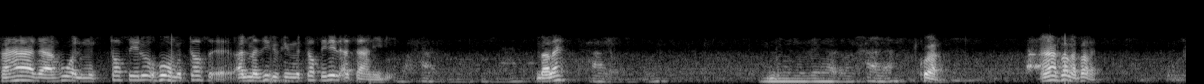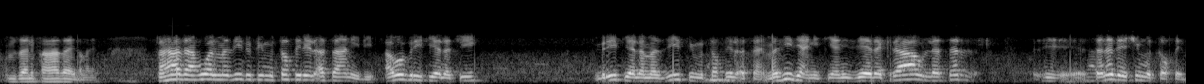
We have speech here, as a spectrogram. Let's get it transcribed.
فهذا هو المتصل هو متصل المزيد في متصل الأسانيد. بلى؟ آه بلى بلى مزاني فهذا إلى فهذا هو المزيد في متصل الأسانيد. أو بريتيا التي بريتيا لمزيد في متصل الأسانيد. مزيد يعني يعني زيادة كرا ولا سر؟ سند شيء متصل.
